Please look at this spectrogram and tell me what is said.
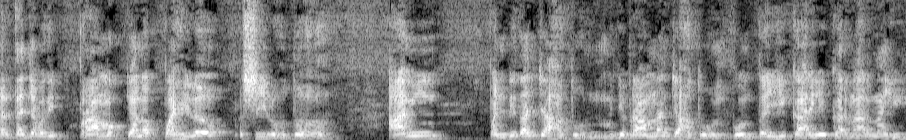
तर त्याच्यामध्ये प्रामुख्यानं पहिलं शील होतं आम्ही पंडितांच्या हातून म्हणजे ब्राह्मणांच्या हातून कोणतंही कार्य करणार नाही.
